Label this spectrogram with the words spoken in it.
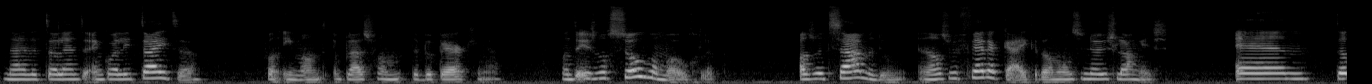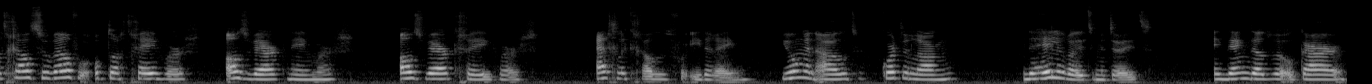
naar de talenten en kwaliteiten van iemand in plaats van de beperkingen. Want er is nog zoveel mogelijk. Als we het samen doen en als we verder kijken dan onze neus lang is. En dat geldt zowel voor opdrachtgevers als werknemers, als werkgevers. Eigenlijk geldt het voor iedereen. Jong en oud, kort en lang, de hele reutemeteut. Ik denk dat we elkaar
